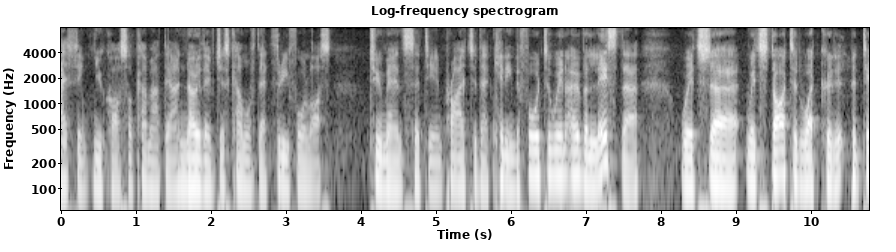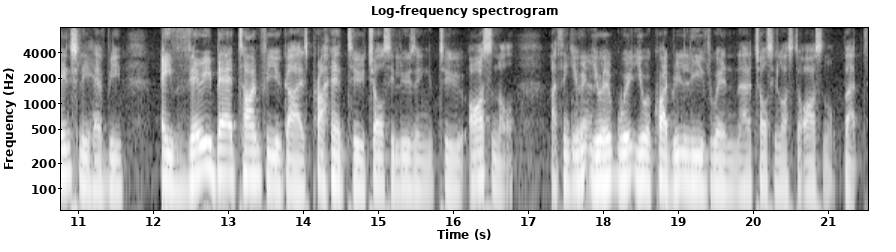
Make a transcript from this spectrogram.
I think Newcastle come out there. I know they've just come off that three-four loss to Man City, and prior to that, getting the four to win over Leicester, which uh, which started what could potentially have been a very bad time for you guys prior to Chelsea losing to Arsenal. I think you Yeah. you were- you were quite relieved when uh, Chelsea lost to Arsenal, but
